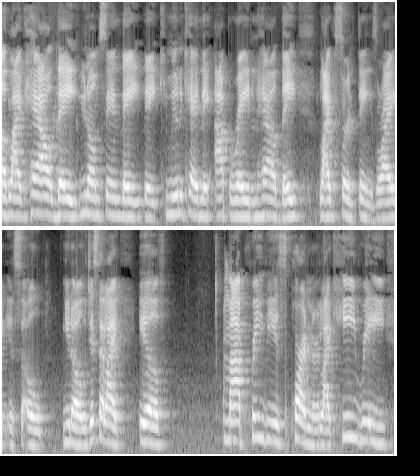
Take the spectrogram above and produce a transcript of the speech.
of like how they, you know I'm saying, they they communicate and they operate and how they like certain things, right? And so, you know, just say like if my previous partner, like he really,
